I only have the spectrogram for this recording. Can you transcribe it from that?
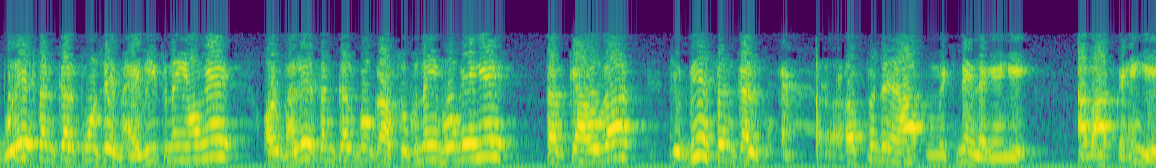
बुरे संकल्पों से भयभीत नहीं होंगे और भले संकल्पों का सुख नहीं भोगेंगे, तब क्या होगा कि वे संकल्प अपने आप मिटने लगेंगे। अब आप कहेंगे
